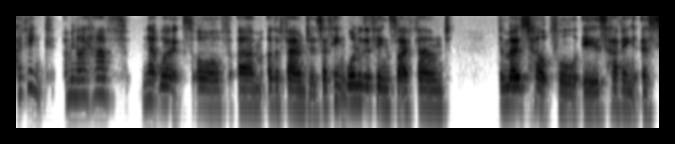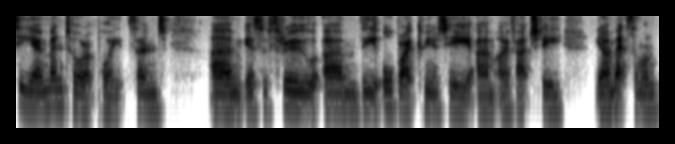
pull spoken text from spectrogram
I think, I mean, I have networks of um, other founders. I think one of the things that I found the most helpful is having a CEO mentor at points and um, yes, so through um, the Allbright community, um, I've actually, you know, I met someone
